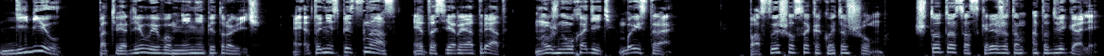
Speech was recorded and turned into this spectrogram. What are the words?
«Дебил!» — подтвердил его мнение Петрович. «Это не спецназ, это серый отряд. Нужно уходить, быстро!» Послышался какой-то шум. Что-то со скрежетом отодвигали.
